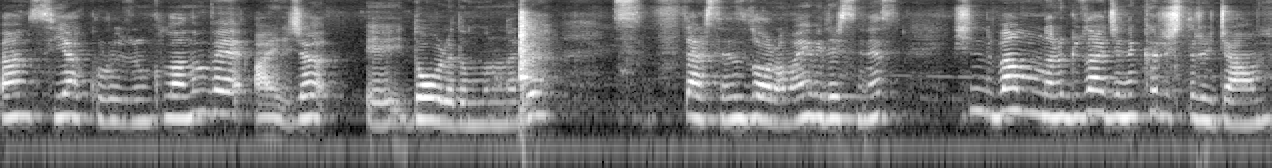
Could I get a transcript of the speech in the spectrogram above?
Ben siyah kuru üzüm kullandım ve ayrıca e, doğradım bunları. İsterseniz doğramayabilirsiniz. Şimdi ben bunları güzelce karıştıracağım.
